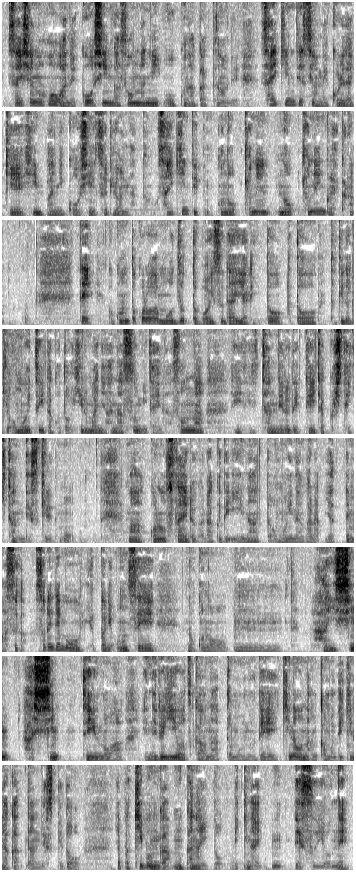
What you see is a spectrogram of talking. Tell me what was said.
最初の方はね、更新がそんなに多くなかったので、最近ですよね、これだけ頻繁に更新するようになったの。最近って言ってもこの去年の、去年ぐらいかな？で、ここのところはもうずっとボイスダイアリーと、あと、時々思いついたことを昼間に話すみたいな、そんな、えー、チャンネルで定着してきたんですけれども、まあ、このスタイルが楽でいいなって思いながらやってますが、それでも、やっぱり音声のこの、うーん、配信発信っていうのはエネルギーを使うなって思うので、昨日なんかもできなかったんですけど、やっぱ気分が向かないとできないんですよね。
